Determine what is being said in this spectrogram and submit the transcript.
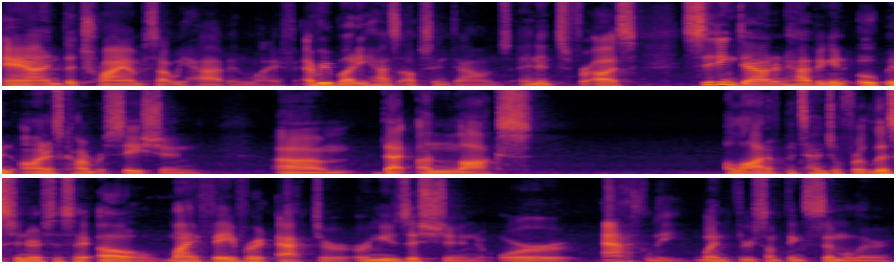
and the triumphs that we have in life. Everybody has ups and downs, and it's for us sitting down and having an open, honest conversation um, that unlocks a lot of potential for listeners to say, "Oh, my favorite actor or musician or athlete went through something similar."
